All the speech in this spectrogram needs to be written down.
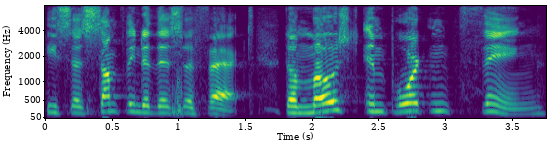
he says something to this effect The most important thing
